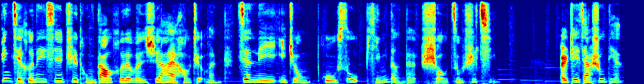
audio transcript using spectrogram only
并且和那些志同道合的文学爱好者们建立一种朴素平等的手足之情。而这家书店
